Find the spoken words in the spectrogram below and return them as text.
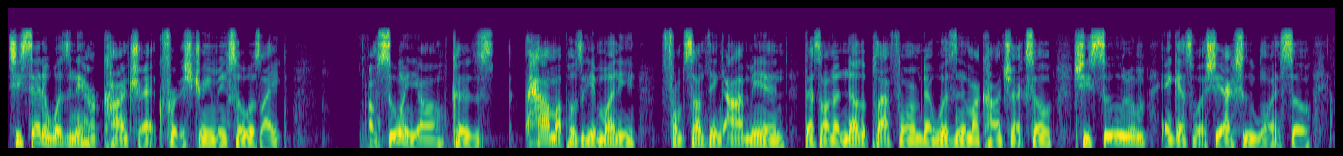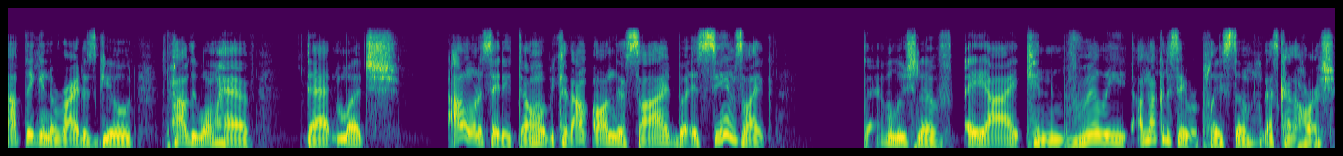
She said it wasn't in her contract for the streaming, so it was like, I'm suing y'all because how am I supposed to get money from something I'm in that's on another platform that wasn't in my contract? So she sued him, and guess what? She actually won. So I'm thinking the Writers Guild probably won't have that much. I don't want to say they don't because I'm on their side, but it seems like the evolution of AI can really, I'm not going to say replace them. That's kind of harsh.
